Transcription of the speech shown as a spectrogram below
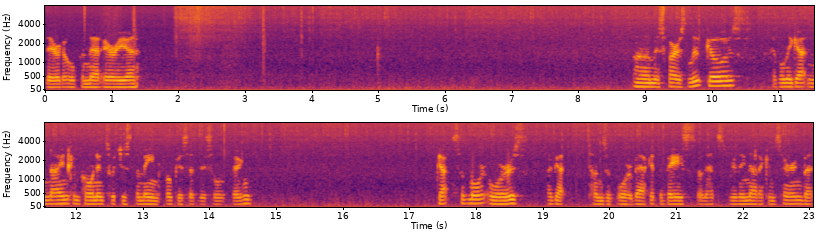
there to open that area. Um, as far as loot goes, I've only gotten nine components, which is the main focus of this whole thing got some more ores. I've got tons of ore back at the base, so that's really not a concern, but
